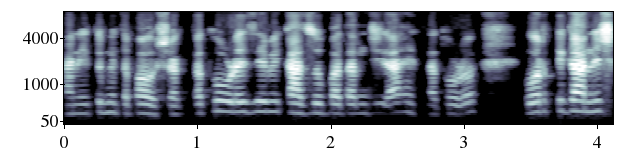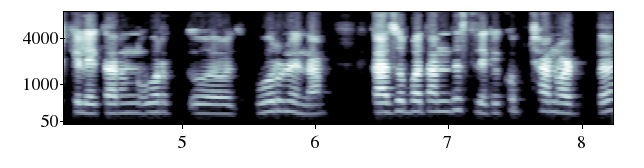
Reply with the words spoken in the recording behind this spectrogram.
आणि तुम्ही तर पाहू शकता थोडे जे मी काजू बदाम जे आहेत ना थोडं वरती गार्निश केले कारण वर अ, वरून आहे ना काजू बदाम दिसले की खूप छान वाटतं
